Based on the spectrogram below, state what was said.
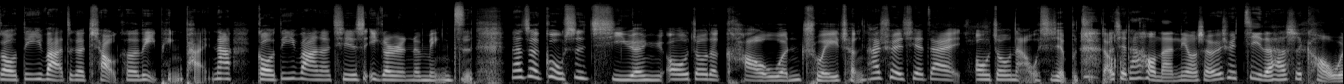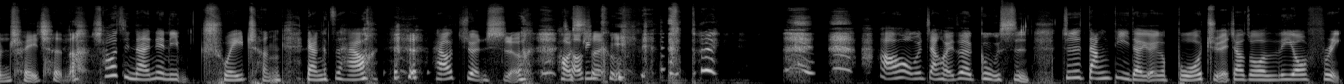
Godiva 这个巧克力品牌。那 Godiva 呢，其实是一个人的名字。那这个故事起源于欧洲的考文垂城，它确切在欧洲哪？我其实也不知道。而且它好难念，谁会去记得它是考文垂城啊？超级难念，你垂城两个字还要 还要卷舌，好辛苦。好，我们讲回这个故事，就是当地的有一个伯爵叫做 Leo Frick，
